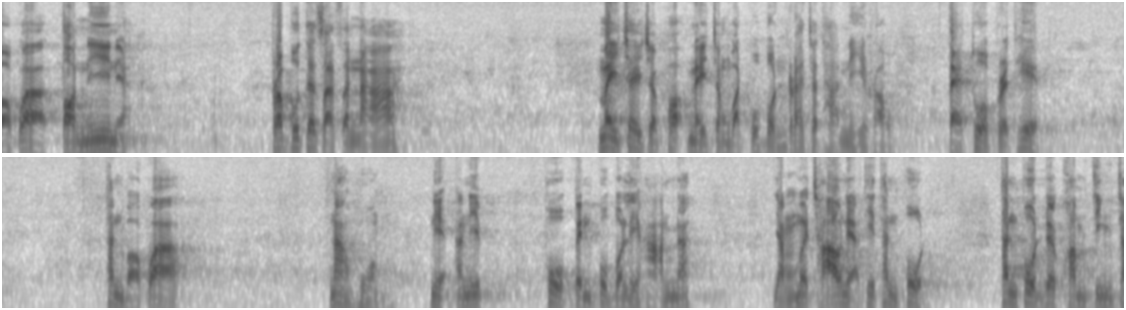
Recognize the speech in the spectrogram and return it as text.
บอกว่าตอนนี้เนี่ยพระพุทธศาสนา ไม่ใช่เฉพาะในจังหวัดอุบลราชธานีเรา แต่ทั่วประเทศ ท่านบอกว่า น่าห่วงเนี่ยอันนี้ผู้เป็นผู้บริหารนะ อย่างเมื่อเช้าเนี่ยที่ท่านพูด ท่านพูดด้วยความจริงใจ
